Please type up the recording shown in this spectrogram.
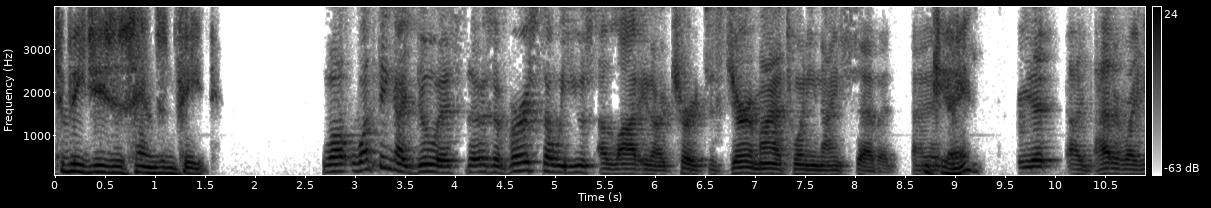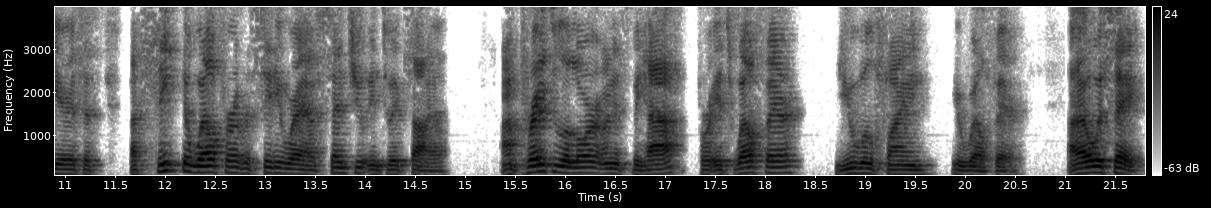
to be Jesus' hands and feet? Well, one thing I do is there's a verse that we use a lot in our church. It's Jeremiah 29 7. And okay. Read it. I had it right here. It says, But seek the welfare of the city where I have sent you into exile. And pray to the Lord on its behalf for its welfare. You will find your welfare. I always say,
